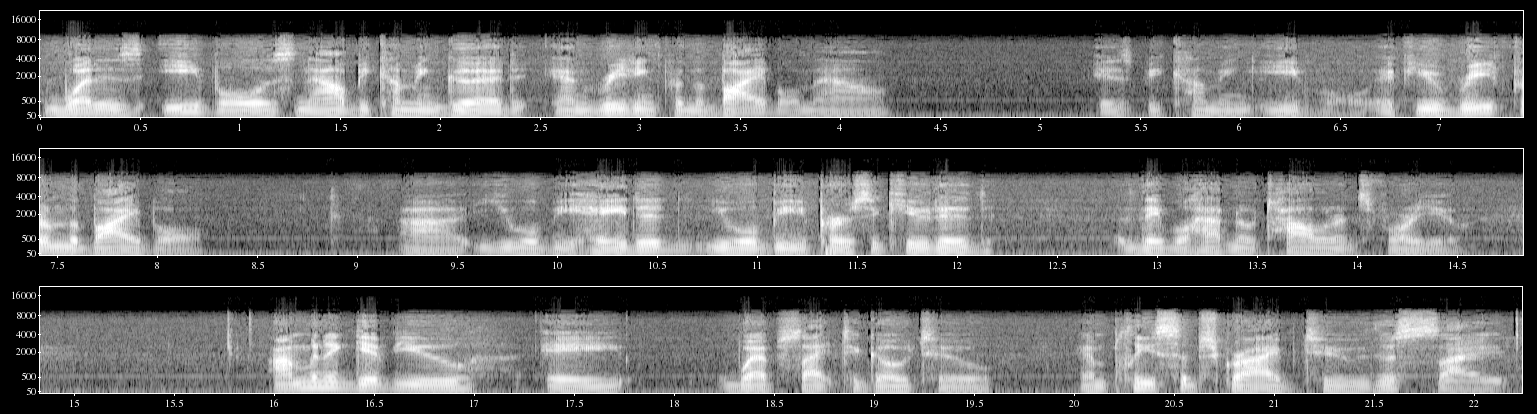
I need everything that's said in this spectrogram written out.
What is evil is now becoming good, and reading from the Bible now is becoming evil. If you read from the Bible, uh, you will be hated, you will be persecuted, they will have no tolerance for you. I'm going to give you a website to go to, and please subscribe to this site,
